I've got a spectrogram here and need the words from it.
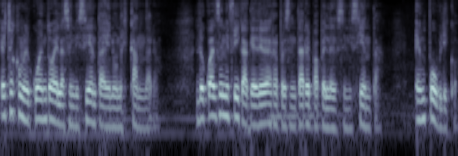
Esto es como el cuento de la Cenicienta en un escándalo, lo cual significa que debes representar el papel de Cenicienta, en público,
